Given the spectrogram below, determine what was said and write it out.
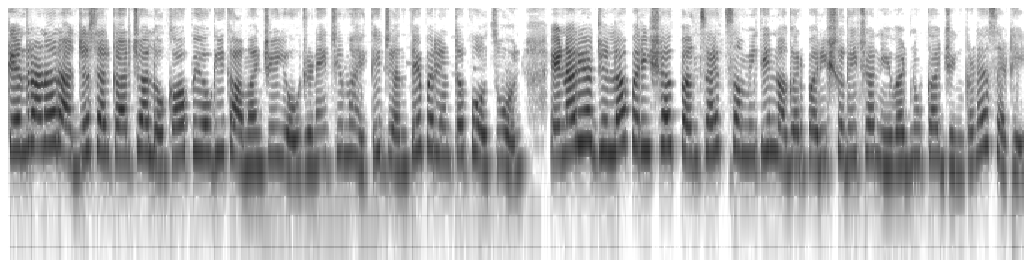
केंद्रानं राज्य सरकारच्या लोकोपयोगी कामांची योजनेची माहिती जनतेपर्यंत पोहोचवून येणाऱ्या जिल्हा परिषद पंचायत समिती नगर परिषदेच्या निवडणुका जिंकण्यासाठी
